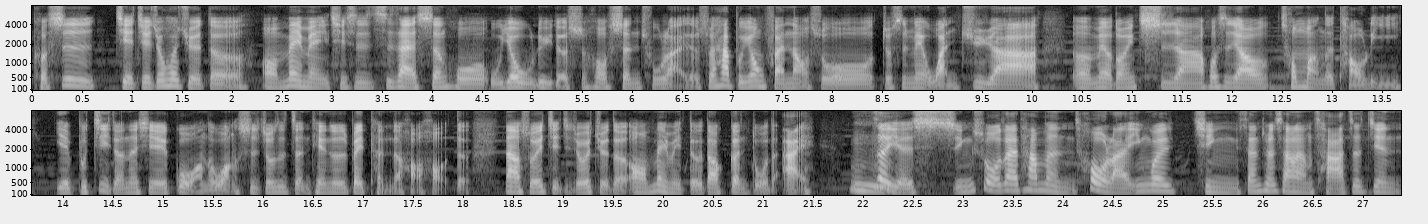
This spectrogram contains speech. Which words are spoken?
可是姐姐就会觉得，哦，妹妹其实是在生活无忧无虑的时候生出来的，所以她不用烦恼说就是没有玩具啊，呃，没有东西吃啊，或是要匆忙的逃离，也不记得那些过往的往事，就是整天就是被疼的好好的。那所以姐姐就会觉得，哦，妹妹得到更多的爱。嗯，这也形塑在他们后来因为请三村商量查这件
